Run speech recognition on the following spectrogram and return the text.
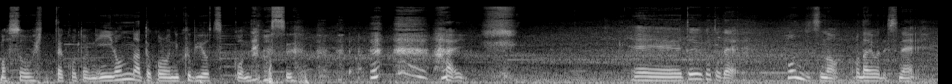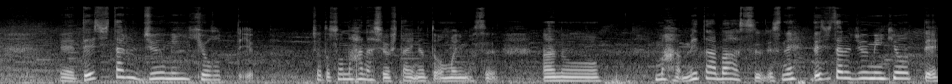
まあ、そういったことにいろんなところに首を突っ込んでます。はい、えー、ということで本日のお題はですね、えー、デジタル住民票っていうちょっとそんな話をしたいなと思います。あのまあメタバースですね。デジタル住民票って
